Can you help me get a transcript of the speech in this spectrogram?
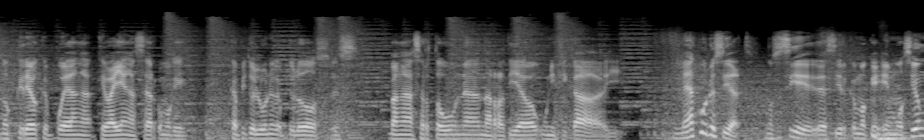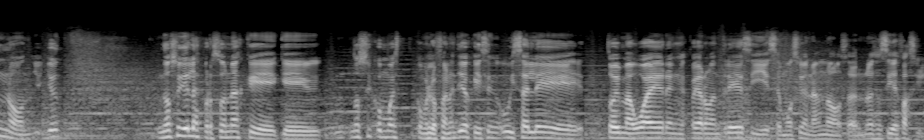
no creo que puedan que vayan a hacer como que capítulo 1 y capítulo 2. Es, van a hacer toda una narrativa unificada y me da curiosidad. No sé si decir como que emoción no. Yo, yo no soy de las personas que, que no soy como, es- como los fanáticos que dicen, uy, sale Tobey Maguire en Spider-Man 3 y se emocionan. No, o sea, no es así de fácil.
